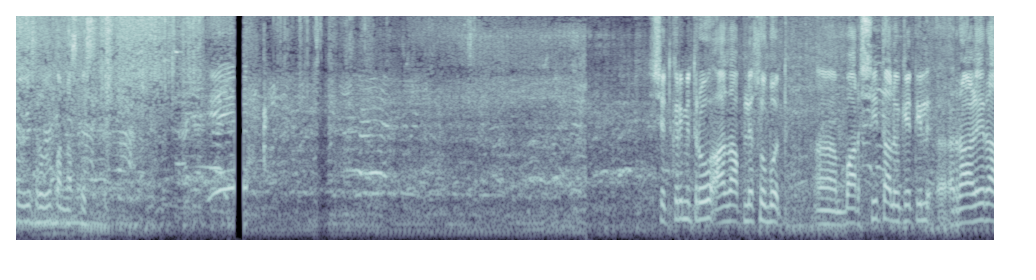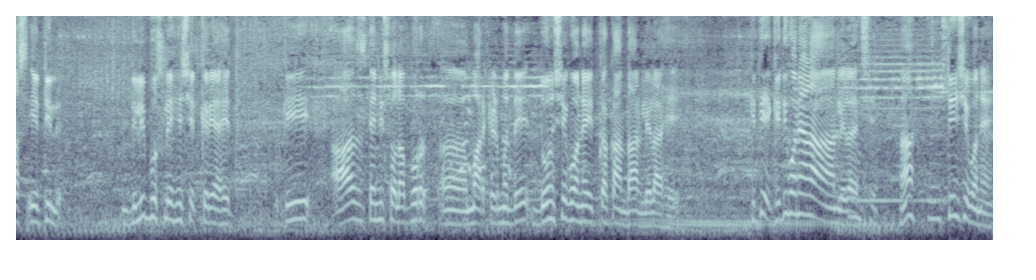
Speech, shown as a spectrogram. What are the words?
चोवीस रुपये पन्नास पैसे. शेतकरी मित्रो आज आपल्यासोबत बार्शी तालुक्यातील राळेरास येथील दिलीप भोसले हे शेतकरी आहेत. की आज त्यांनी सोलापूर मार्केटमध्ये दोनशे गोण्या इतका कांदा आणलेला आहे. किती आहे? किती गोण्या आणलेला आहे? हां? तीनशे गोण्या आहे.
